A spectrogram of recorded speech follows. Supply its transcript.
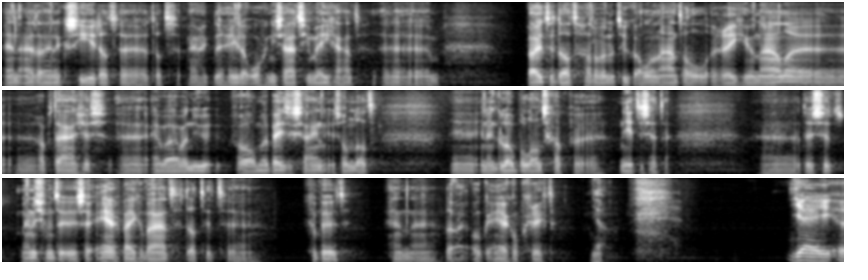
en uiteindelijk zie je dat, dat eigenlijk de hele organisatie meegaat. Buiten dat hadden we natuurlijk al een aantal regionale uh, rapportages. Uh, en waar we nu vooral mee bezig zijn, is om dat in een global landschap neer te zetten. dus het management is er erg bij gebaat dat dit gebeurt. En daar ook erg op gericht. Ja. Jij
